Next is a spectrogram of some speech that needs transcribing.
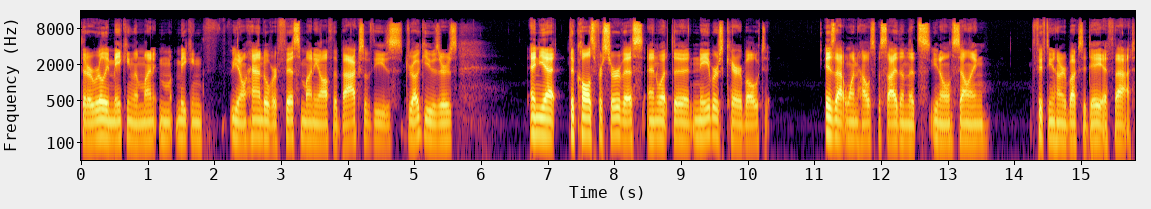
that are really making the money making you know hand over fist money off the backs of these drug users. And yet the calls for service and what the neighbors care about is that one house beside them that's you know selling 1500 bucks a day if that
